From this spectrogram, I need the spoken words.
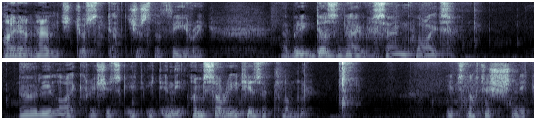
I don't know. It's just that's just the theory, uh, but it does now sound quite early licorice. It's, it, it, the, I'm sorry, it is a clunk. It's not a schnick.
